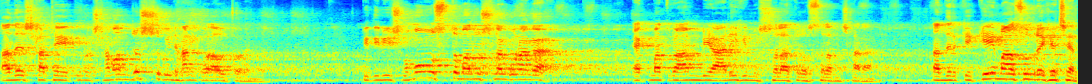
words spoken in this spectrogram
তাদের সাথে কোনো সামঞ্জস্য বিধান করাও চলে না। পৃথিবীর সমস্ত মানুষরা গুণাগার। একমাত্র আম্বি আলিহি মুসালাতাম ছাড়া। তাদেরকে কে মাসুম রেখেছেন?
